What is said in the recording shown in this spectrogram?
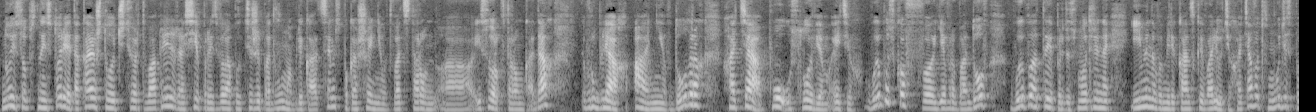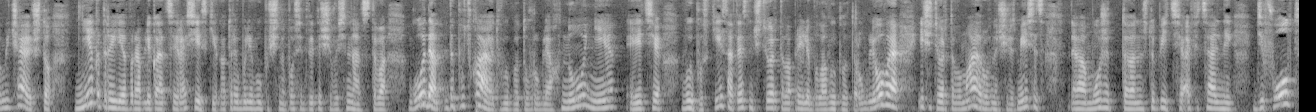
Ну и, собственно, история такая, что 4 апреля Россия произвела платежи по двум облигациям с погашением в 22 и 42 годах в рублях, а не в долларах, хотя по условиям этих выпусков евробондов выплаты предусмотрены именно в американской валюте. Хотя вот в Moody's помечают, что некоторые еврооблигации российские, которые были выпущены после 2018 года, допускают выплату в рублях, но не эти выпуски. И, соответственно, 4 апреля была выплата рублевая, и 4 мая, ровно через месяц, э, может э, наступить официальный дефолт.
